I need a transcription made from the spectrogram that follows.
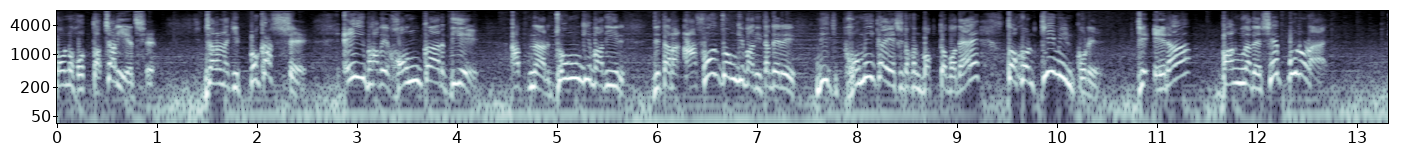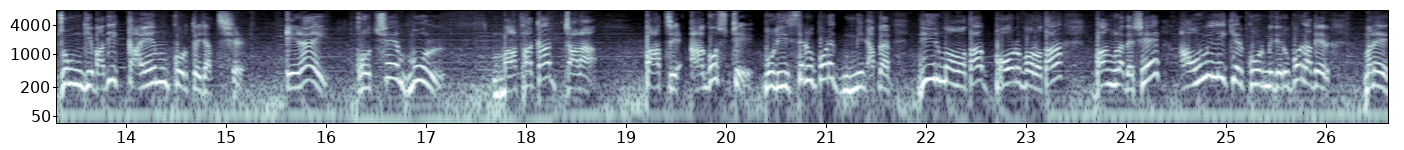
গণহত্যা চালিয়েছে। যারা নাকি প্রকাশ্যে এইভাবে হংকার দিয়ে আপনার জঙ্গিবাদীর যে তারা আসল জঙ্গিবাদী তাদের নিজ ভূমিকায় এসে যখন বক্তব্য দেয়, তখন কি মিন করে যে এরা বাংলাদেশে পুনরায় জঙ্গিবাদী কায়েম করতে যাচ্ছে। এরাই হচ্ছে মূল মাথাকার যারা। পাঁচে আগস্টে পুলিশের উপরে আপনার নির্মমতা, বর্বরতা বাংলাদেশে আওয়ামী লীগের কর্মীদের উপর তাদের মানে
